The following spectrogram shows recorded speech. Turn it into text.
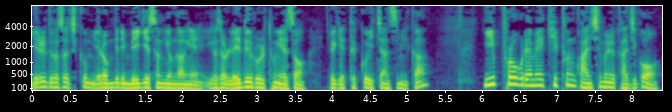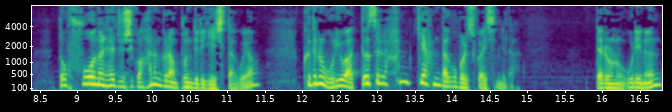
예를 들어서 지금 여러분들이 매기 성 경 강에 이것을 레디오를 통해서 이렇게 듣고 있지 않습니까? 이 프로그램에 깊은 관심을 가지고 또 후원을 해주시고 하는 그런 분들이 계시다고요. 그들은 우리와 뜻을 함께 한다고 볼 수가 있습니다. 때로는 우리는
